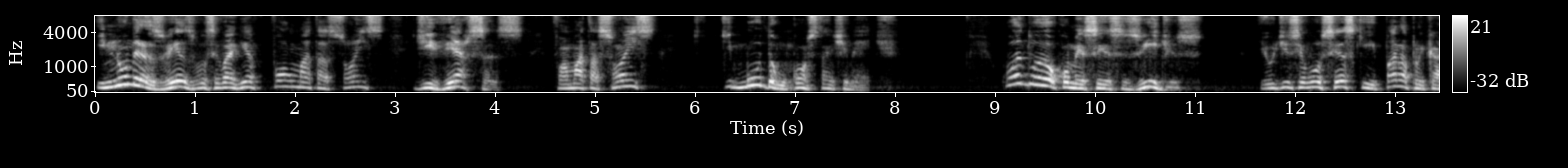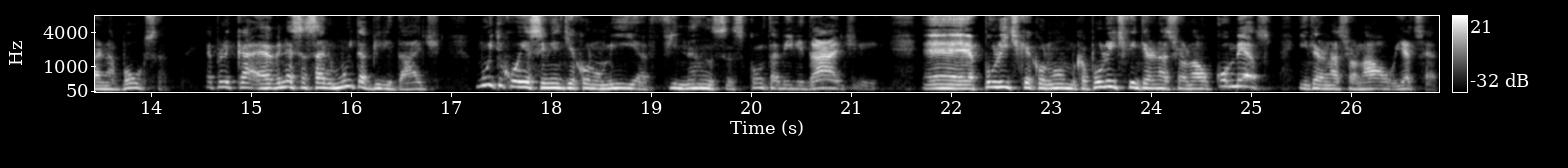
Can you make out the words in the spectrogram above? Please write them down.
inúmeras vezes você vai ver formatações diversas, formatações que mudam constantemente. Quando eu comecei esses vídeos, eu disse a vocês que para aplicar na bolsa é necessário muita habilidade, muito conhecimento de economia, finanças, contabilidade, é, política econômica, política internacional, comércio internacional e etc.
